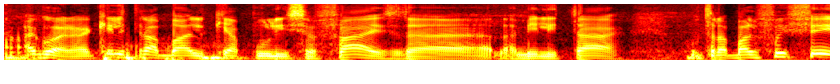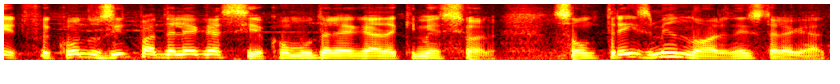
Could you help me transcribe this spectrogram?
Agora, aquele trabalho que a polícia faz, da, da militar, o trabalho foi feito, foi conduzido para a delegacia, como o delegado aqui menciona. São três menores, né, isso, delegado?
